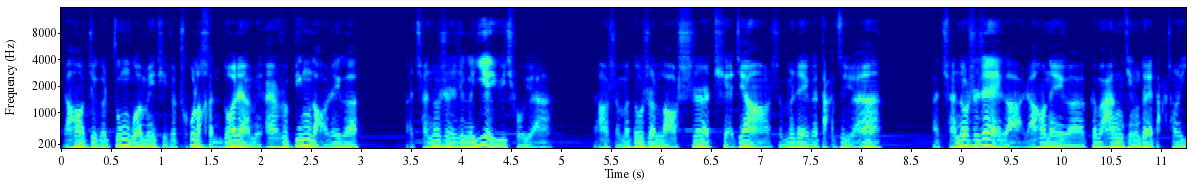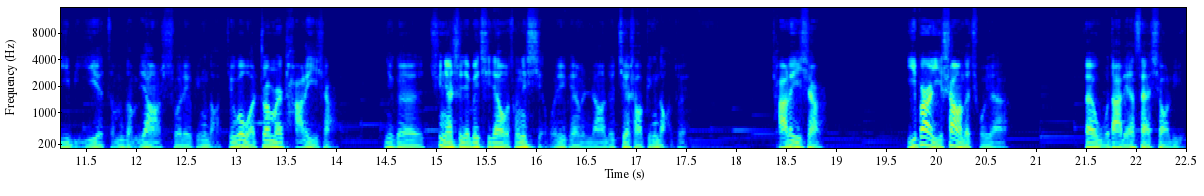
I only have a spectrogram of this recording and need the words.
然后这个中国媒体就出了很多这样媒，哎呀说冰岛这个，呃全都是这个业余球员，然后什么都是老师铁匠，什么这个打字员，啊全都是这个，然后那个跟阿根廷队打成了一比一，怎么怎么样说这个冰岛，结果我专门查了一下，那个去年世界杯期间我曾经写过这篇文章，就介绍冰岛队，查了一下，一半以上的球员在五大联赛效力，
